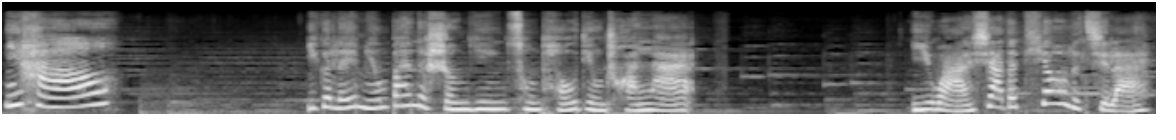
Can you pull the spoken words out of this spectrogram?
你好，一个雷鸣般的声音从头顶传来，伊娃吓得跳了起来。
